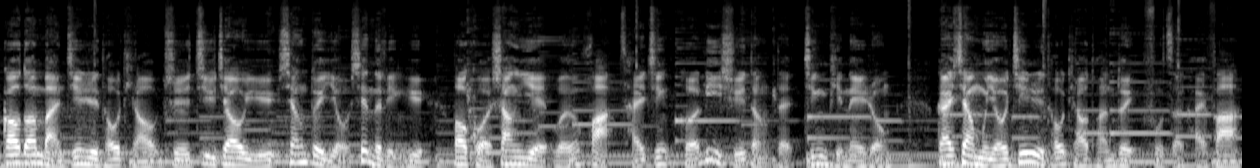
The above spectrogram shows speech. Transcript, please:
高端版今日头条只聚焦于相对有限的领域，包括商业、文化、财经和历史等的精品内容。该项目由今日头条团队负责开发。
